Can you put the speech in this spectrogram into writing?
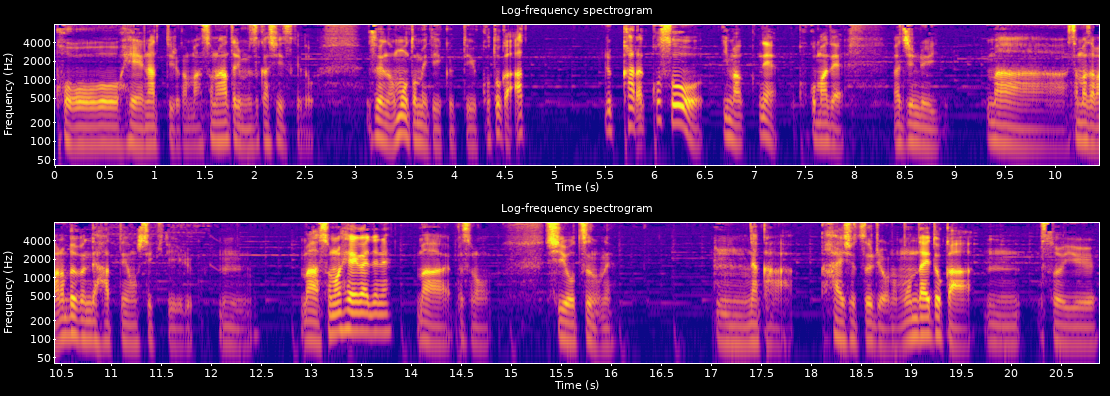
公平なっていうかまあその辺り難しいですけどそういうのを求めていくっていうことがあるからこそ今ねここまで人類まあさまざまな部分で発展をしてきている、うん、まあその弊害でねまあやっぱその CO2 のねうんなんか排出量の問題とか、うん、そういう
